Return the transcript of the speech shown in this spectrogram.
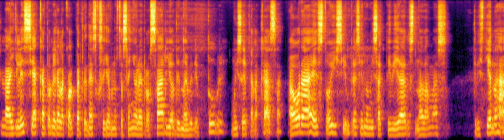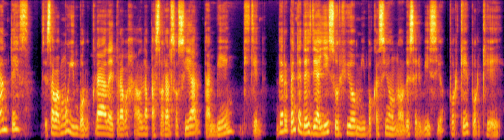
La iglesia católica a la cual pertenezco se llama Nuestra Señora del Rosario, de 9 de octubre, muy cerca de la casa. Ahora estoy siempre haciendo mis actividades nada más cristianas. Antes estaba muy involucrada, he trabajado en la pastoral social también, que de repente desde allí surgió mi vocación ¿no? de servicio. ¿Por qué? Porque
